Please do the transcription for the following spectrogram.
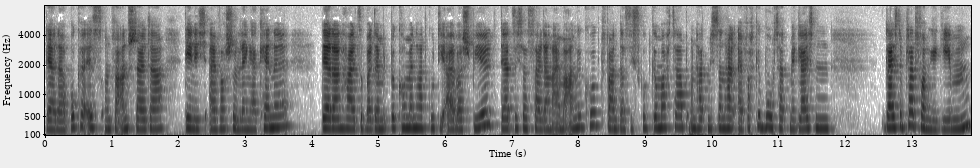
der da Booker ist und Veranstalter, den ich einfach schon länger kenne, der dann halt, sobald er mitbekommen hat, gut, die Alba spielt, der hat sich das halt dann einmal angeguckt, fand, dass ich es gut gemacht habe und hat mich dann halt einfach gebucht, hat mir gleich, ein, gleich eine Plattform gegeben,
